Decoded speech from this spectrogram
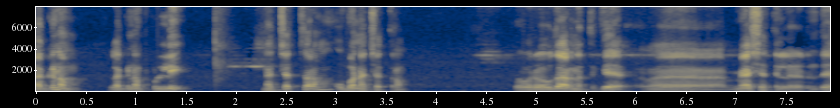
லக்னம் லக்ன புள்ளி நட்சத்திரம் உபநட்சத்திரம். ஒரு உதாரணத்துக்கு மேஷத்திலிருந்து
